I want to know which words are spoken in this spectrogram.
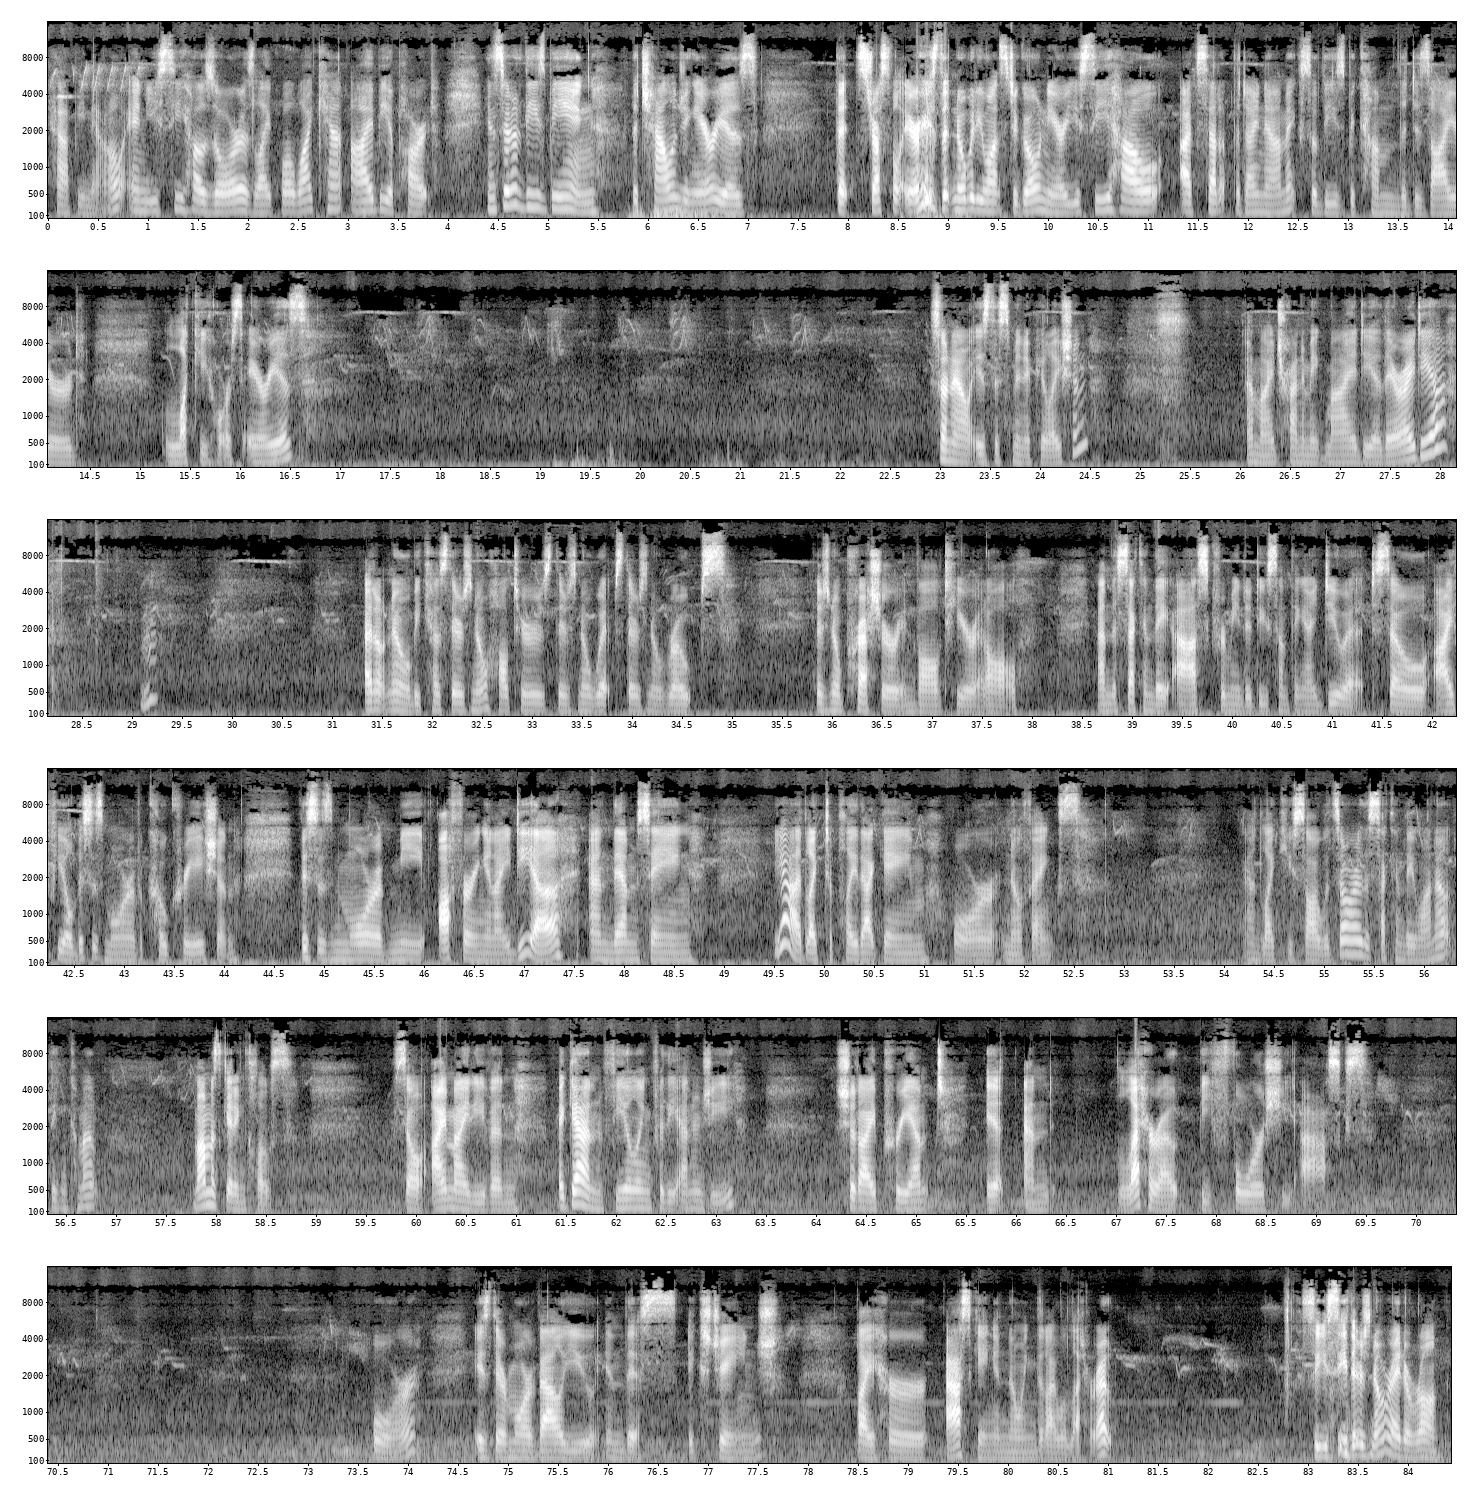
happy now. And you see how Zora is like, well, why can't I be a part? Instead of these being the challenging areas, that stressful areas that nobody wants to go near, you see how I've set up the dynamics so these become the desired lucky horse areas. So now, is this manipulation? Am I trying to make my idea their idea? Hmm? I don't know because there's no halters, there's no whips, there's no ropes, there's no pressure involved here at all. And the second they ask for me to do something, I do it. So I feel this is more of a co creation. This is more of me offering an idea and them saying, Yeah, I'd like to play that game, or no thanks. And like you saw with Zora, the second they want out, they can come out. Mama's getting close. So I might even, again, feeling for the energy. Should I preempt it and let her out before she asks? Or is there more value in this exchange by her asking and knowing that I will let her out? So you see, there's no right or wrong.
